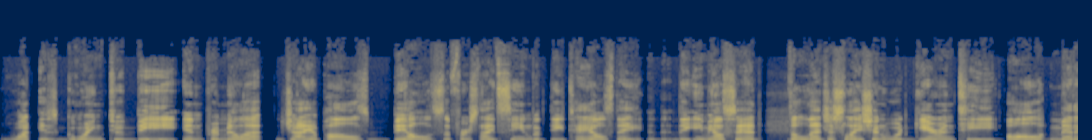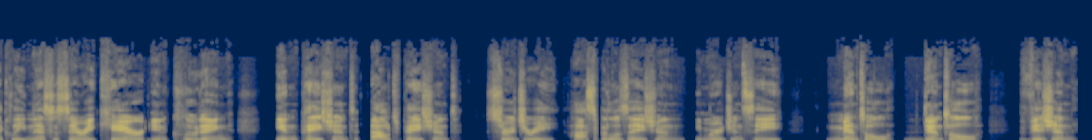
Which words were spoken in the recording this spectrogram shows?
what is going to be in Pramila Jayapal's bills. The first I'd seen with details. They the email said the legislation would guarantee all medically necessary care, including inpatient, outpatient, surgery, hospitalization, emergency, mental, dental, vision,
